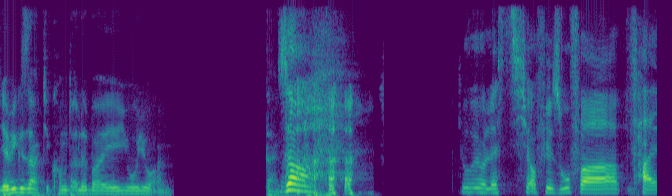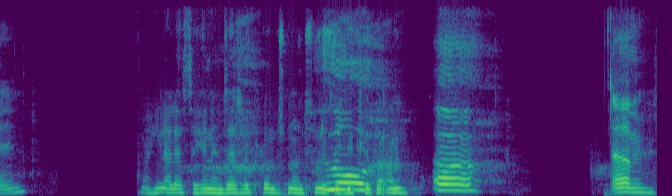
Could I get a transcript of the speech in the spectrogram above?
Ja, wie gesagt, die kommt alle bei Jojo an. Danke. So. Jojo lässt sich auf ihr Sofa fallen. Mahina lässt sich in den Sessel plumpsen und zündet sich So. eine Kippe an. Äh. Ähm.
